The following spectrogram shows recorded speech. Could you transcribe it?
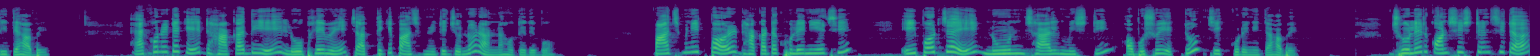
দিতে হবে। এখন এটাকে ঢাকা দিয়ে লো ফ্লেমে চার থেকে পাঁচ মিনিটের জন্য রান্না হতে দেব। পাঁচ মিনিট পর ঢাকাটা খুলে নিয়েছি। এই পর্যায়ে নুন, ঝাল, মিষ্টি অবশ্যই একটু চেক করে নিতে হবে। ঝোলের কনসিস্টেন্সিটা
